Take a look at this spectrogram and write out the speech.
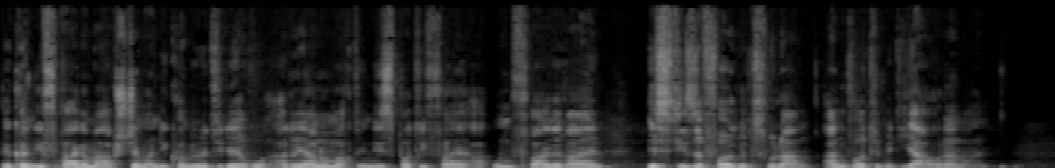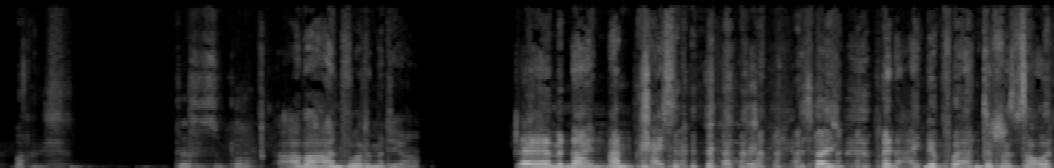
Wir können die Frage mal abstimmen an die Community. Der Adriano macht in die Spotify-Umfrage rein. Ist diese Folge zu lang? Antworte mit Ja oder Nein. Mach ich. Das ist super. Aber antworte mit ja. Äh, mit nein, Mann, scheiße. Jetzt habe ich meine eigene Pointe versaut.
